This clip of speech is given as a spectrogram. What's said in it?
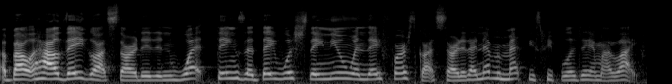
about how they got started and what things that they wish they knew when they first got started. I never met these people a day in my life,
